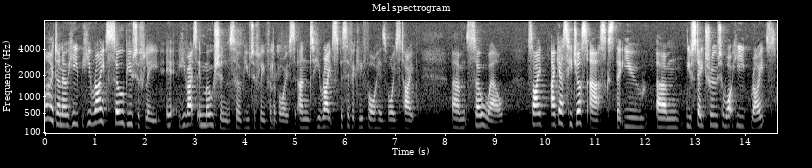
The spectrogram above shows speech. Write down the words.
Oh, I don't know. He, he writes so beautifully. He writes emotions so beautifully for the voice, and he writes specifically for his voice type um, so well. So I, I guess he just asks that you, um, you stay true to what he writes,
